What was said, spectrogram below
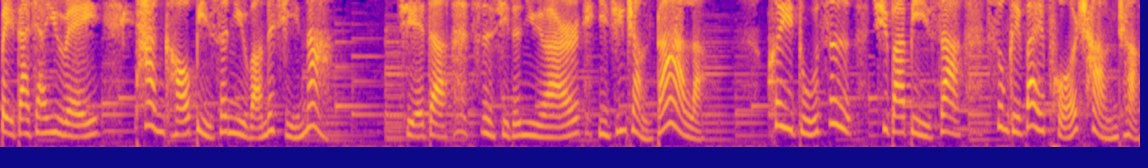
被大家誉为“碳烤比萨女王”的吉娜，觉得自己的女儿已经长大了，可以独自去把比萨送给外婆尝尝。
